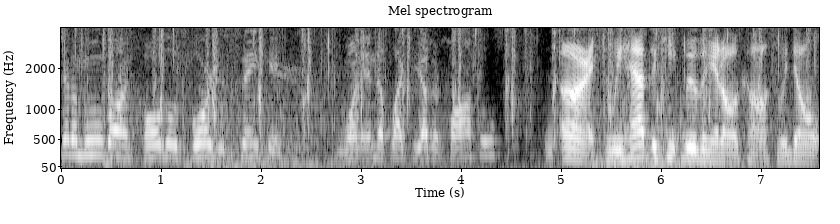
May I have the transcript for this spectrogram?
Get a move on, Cole. Those boards are sinking. You want to end up like the other fossils? Alright, so we have to keep moving at all costs so we don't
